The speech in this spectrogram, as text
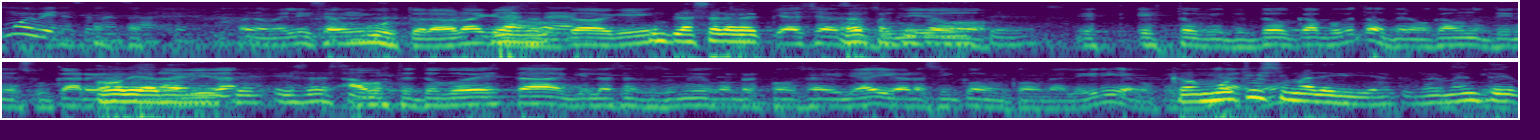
muy bien ese mensaje. Bueno, Melissa, un gusto, la verdad que hayas estado aquí. Un placer haber, que hayas asumido esto que te toca, porque todos tenemos, cada uno tiene su carga en la vida. A vos te tocó esta, que lo hayas asumido con responsabilidad y ahora sí con, con alegría, con felicidad. Con muchísima alegría, realmente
